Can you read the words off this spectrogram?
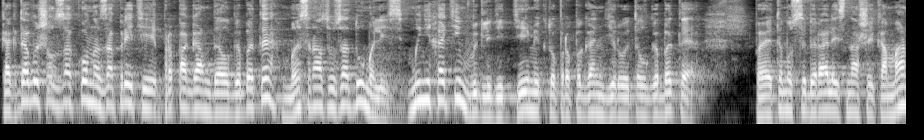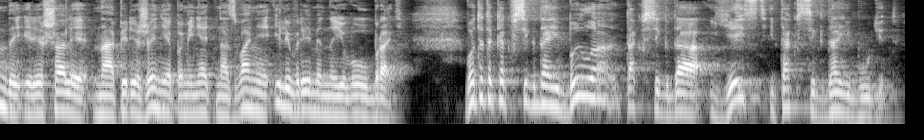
Когда вышел закон о запрете пропаганды ЛГБТ, мы сразу задумались, мы не хотим выглядеть теми, кто пропагандирует ЛГБТ. Поэтому собирались нашей командой и решали на опережение поменять название или временно его убрать. Вот это как всегда и было, так всегда есть и так всегда и будет –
